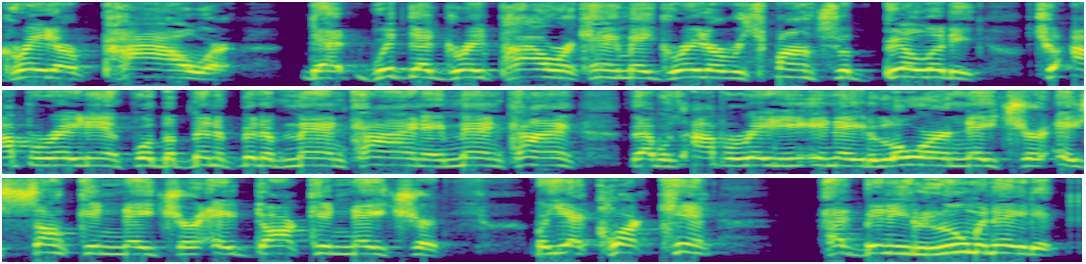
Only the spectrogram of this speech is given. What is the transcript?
greater power, that with that great power came a greater responsibility to operate in for the benefit of mankind, a mankind that was operating in a lower nature, a sunken nature, a darkened nature. But yet Clark Kent had been illuminated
